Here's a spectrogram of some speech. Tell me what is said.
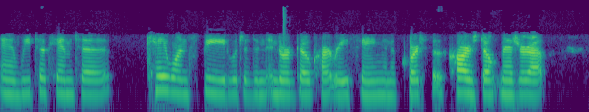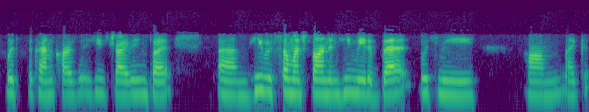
And we took him to K1 Speed, which is an indoor go kart racing, and of course those cars don't measure up with the kind of cars that he's driving. But um, he was so much fun, and he made a bet with me. Um, like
